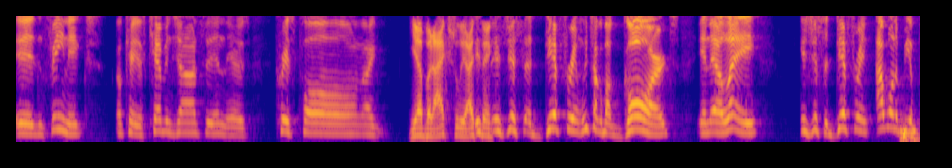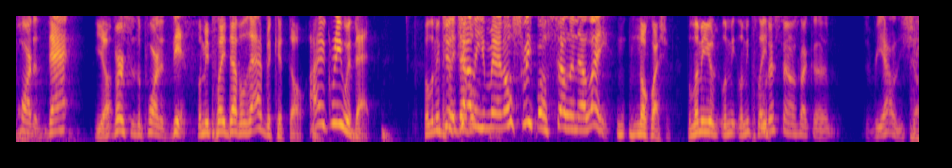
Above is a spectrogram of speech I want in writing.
in Phoenix, okay, there's Kevin Johnson, there's Chris Paul, like Yeah, but actually, I it's, think it's just a different. We talk about guards in LA. It's just a different. I want to be a part of that yeah. versus a part of this. Let me play devil's advocate, though. I agree with that. But let me just devil- telling you, man. Don't sleep on selling LA. N- No question. But let me uh, let me let me play. Ooh, that sounds like a reality show.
